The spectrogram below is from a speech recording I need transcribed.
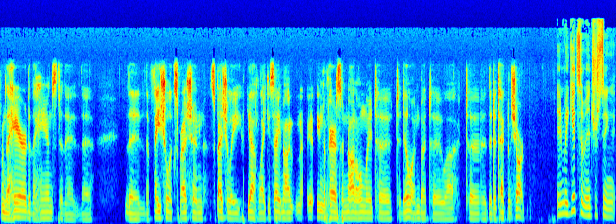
from the hair to the hands to the the the the facial expression, especially yeah, like you say, not in comparison not only to to Dylan but to uh, to the detective Sharp and we get some interesting,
